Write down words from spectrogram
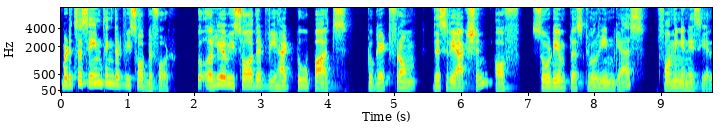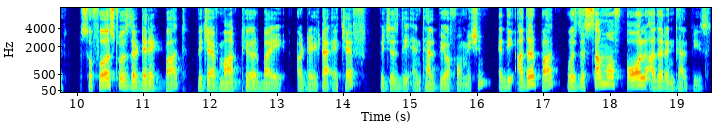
but it's the same thing that we saw before. So earlier we saw that we had two paths to get from this reaction of sodium plus chlorine gas forming NaCl. So first was the direct path, which I've marked here by a delta HF, which is the enthalpy of formation. And the other path was the sum of all other enthalpies.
